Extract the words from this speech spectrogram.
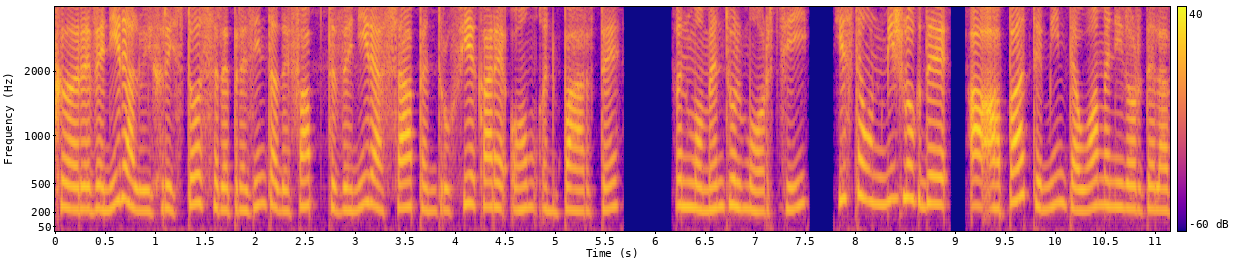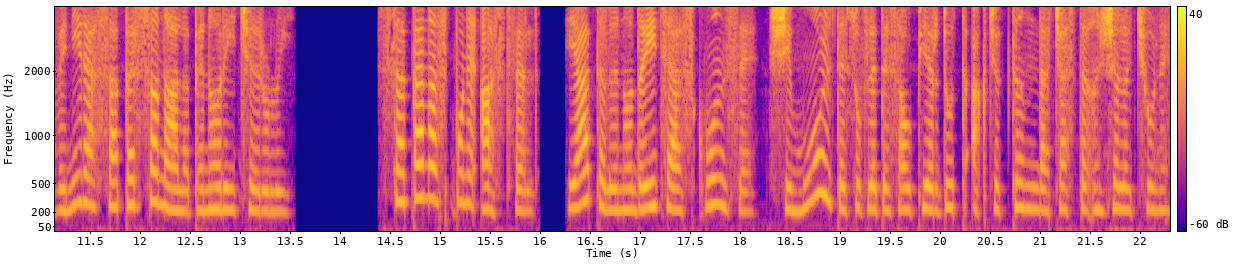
că revenirea lui Hristos reprezintă de fapt venirea sa pentru fiecare om în parte, în momentul morții, este un mijloc de a abate mintea oamenilor de la venirea sa personală pe norii cerului. Satana spune astfel, iată-l în odăițe ascunse și multe suflete s-au pierdut acceptând această înșelăciune.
